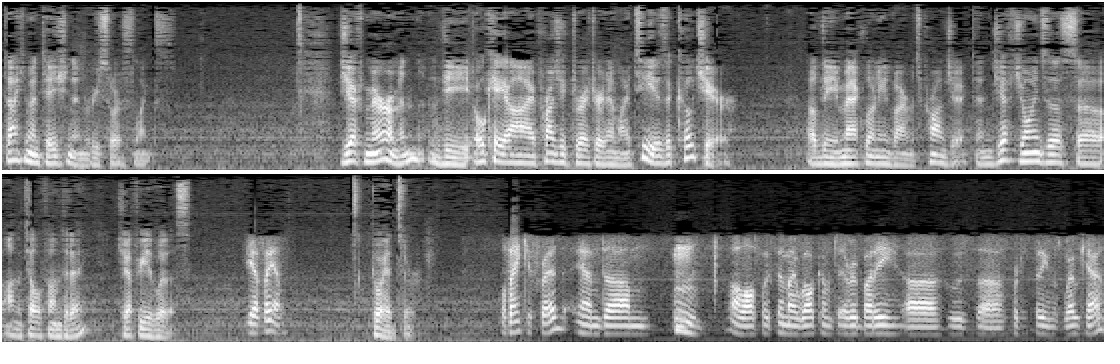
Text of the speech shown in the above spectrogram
documentation, and resource links. Jeff Merriman, the OKI project director at MIT, is a co-chair of the Mac Learning Environments Project. And Jeff joins us uh, on the telephone today. Jeff, are you with us? Yes, I am. Go ahead, sir. Well, thank you, Fred. And um, I'll also extend my welcome to everybody uh, who's uh, participating in this webcast.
